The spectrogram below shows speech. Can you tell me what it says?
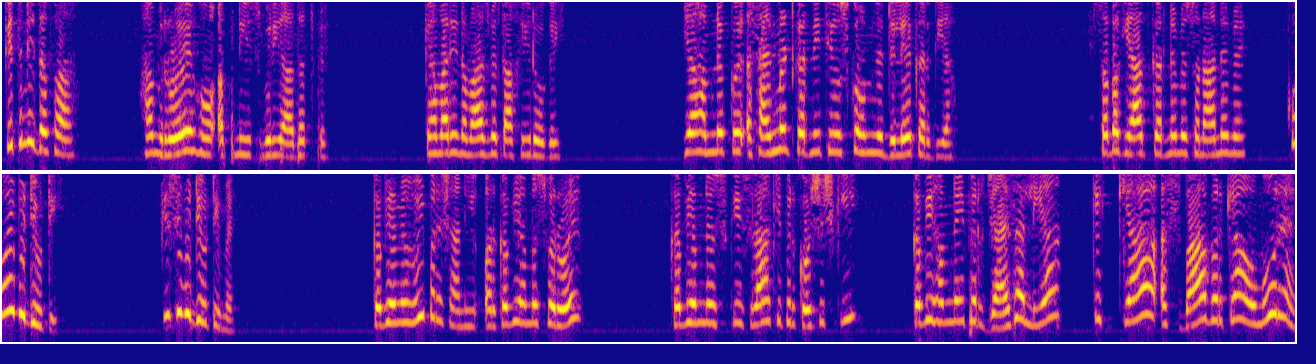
کتنی دفعہ ہم روئے ہوں اپنی اس بری عادت پہ کہ ہماری نماز میں تاخیر ہو گئی۔ یا ہم نے کوئی اسائنمنٹ کرنی تھی، اس کو ہم نے ڈیلے کر دیا۔ سبق یاد کرنے میں، سنانے میں کوئی بھی ڈیوٹی، کسی بھی ڈیوٹی میں، کبھی ہمیں ہوئی پریشانی اور کبھی ہم اس پہ روئے، کبھی ہم نے اس کی اصلاح کی پھر کوشش کی، کبھی ہم نے پھر جائزہ لیا کہ کیا اسباب اور کیا امور ہے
